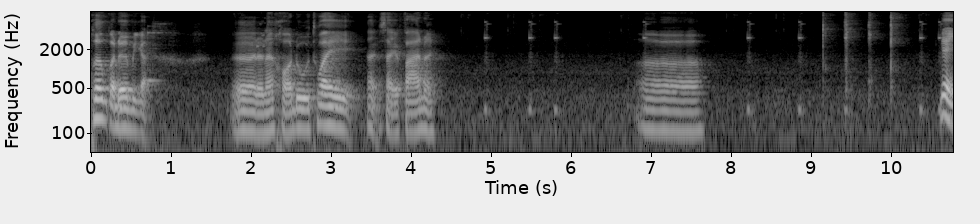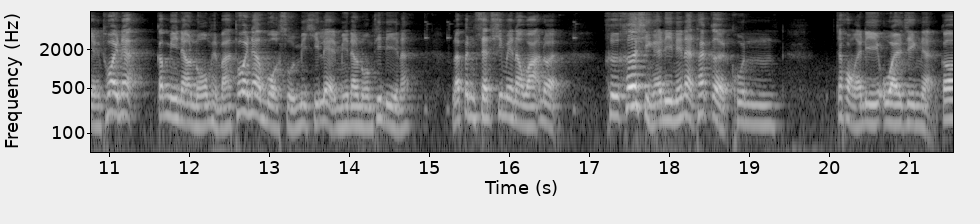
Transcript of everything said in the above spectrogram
เพิ่มกว่าเดิมอีกอะ เออเดี๋ยวนะ ขอดูถ้วยใสายฟ้าหน่อย เออเนี่ยอย่างถ้วยเนี่ยก็มีแนวโน้มเห็นปะถ้วยเนี่ยบวกศูนย์มีคิเลตมีแนวโน้มที่ดีนะ แล้วเป็นเซตชิเมนาวะด้วย คือเครื่องฉิงไอดีนี้เนี่ยถ้าเกิดคุณเจ้าของไอดีอวยจริงเนี่ยก็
